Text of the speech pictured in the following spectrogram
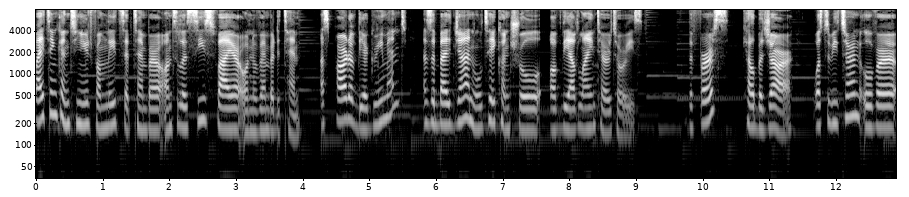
fighting continued from late September until a ceasefire on November the 10th. As part of the agreement, Azerbaijan will take control of the outlying territories. The first, Kelbajar, was to be turned over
